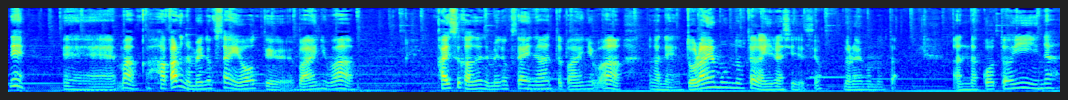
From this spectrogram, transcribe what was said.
で、えー、まあ測るのめんどくさいよっていう場合には、回数数えるのめんどくさいなって場合には、なんかね、ドラえもんの歌がいいらしいですよ。ドラえもんの歌。あんなこといいな、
